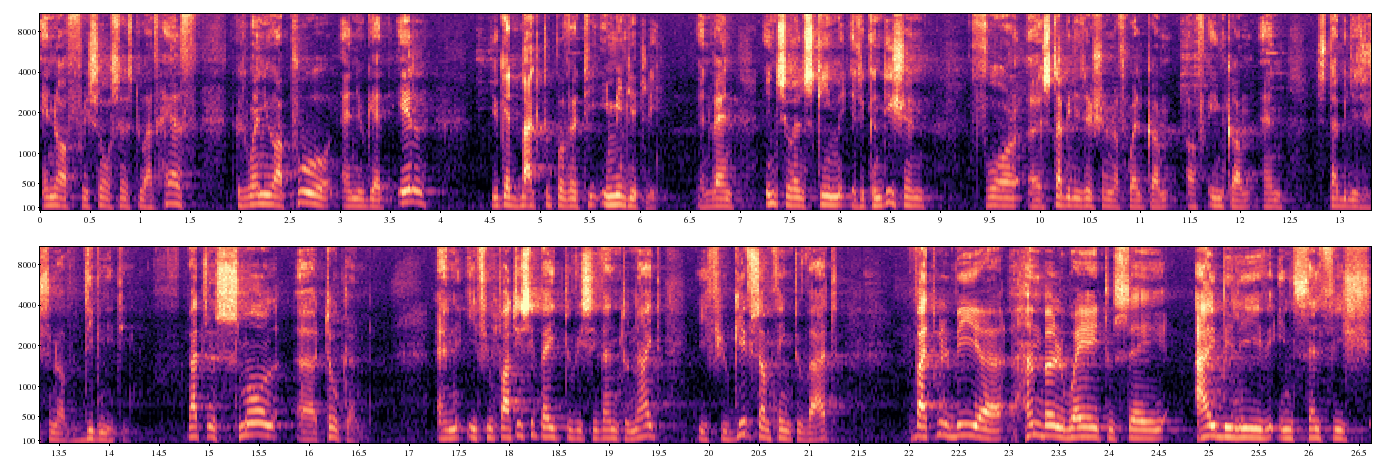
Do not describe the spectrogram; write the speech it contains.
enough resources to have health. Because when you are poor and you get ill, you get back to poverty immediately. And then insurance scheme is a condition for uh, stabilization of welcome, of income and stabilization of dignity. That's a small uh, token. And if you participate to this event tonight, if you give something to that, that will be a humble way to say, I believe in selfish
